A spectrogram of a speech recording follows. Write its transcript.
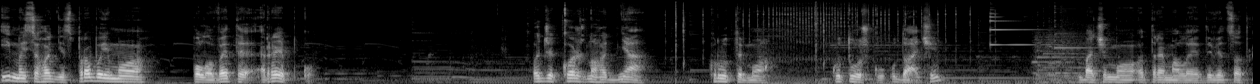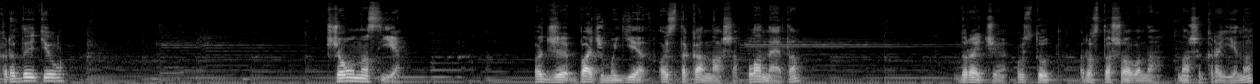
І ми сьогодні спробуємо половити рибку. Отже, кожного дня крутимо кутушку удачі. Бачимо, отримали 900 кредитів. Що у нас є? Отже, бачимо, є ось така наша планета. До речі, ось тут розташована наша країна.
